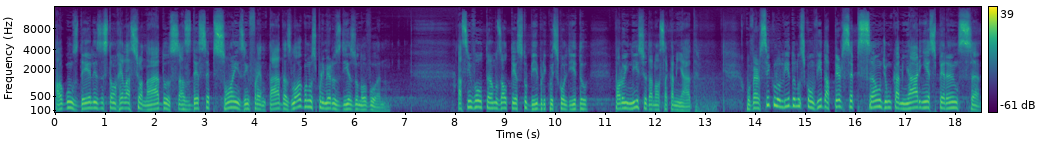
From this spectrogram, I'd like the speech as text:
Alguns deles estão relacionados às decepções enfrentadas logo nos primeiros dias do novo ano. Assim, voltamos ao texto bíblico escolhido para o início da nossa caminhada. O versículo lido nos convida à percepção de um caminhar em esperança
